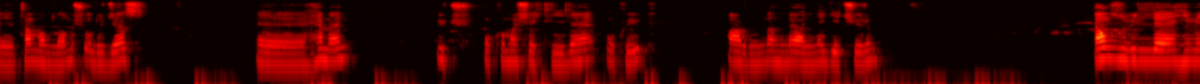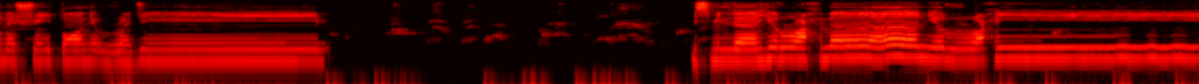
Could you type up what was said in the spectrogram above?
e, tamamlamış olacağız. E, hemen 3 okuma şekliyle okuyup ardından mealine geçiyorum. Euzu billahi mineşşeytanirracim. Bismillahirrahmanirrahim.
